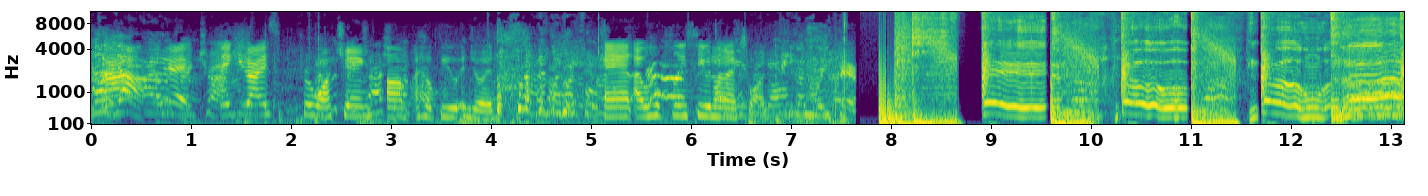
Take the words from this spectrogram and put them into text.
Yeah, okay. Thank you guys for watching. Um, I hope you enjoyed. and I will hopefully see you in the next one. no, no, no.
